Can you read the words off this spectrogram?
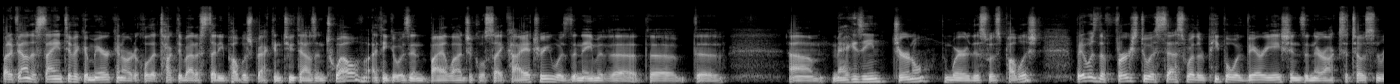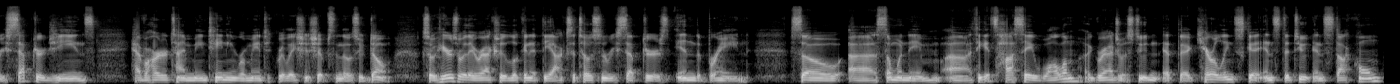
But I found a Scientific American article that talked about a study published back in 2012. I think it was in Biological Psychiatry was the name of the the the um, magazine journal where this was published, but it was the first to assess whether people with variations in their oxytocin receptor genes have a harder time maintaining romantic relationships than those who don't. So here's where they were actually looking at the oxytocin receptors in the brain. So uh, someone named, uh, I think it's Hasse Walum, a graduate student at the Karolinska Institute in Stockholm,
